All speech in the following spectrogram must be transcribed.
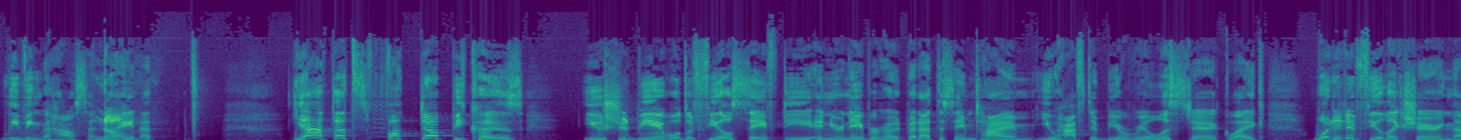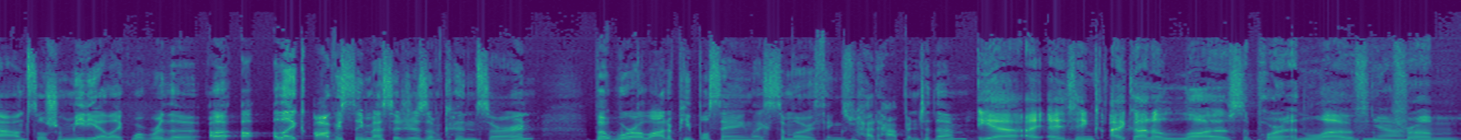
leaving the house at No. night? At, yeah, that's fucked up because you should be able to feel safety in your neighborhood, but at the same time, you have to be realistic. Like, what did it feel like sharing that on social media? Like, what were the, uh, uh, like, obviously messages of concern, but were a lot of people saying like similar things had happened to them? Yeah, I, I think I got a lot of support and love Yeah. from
